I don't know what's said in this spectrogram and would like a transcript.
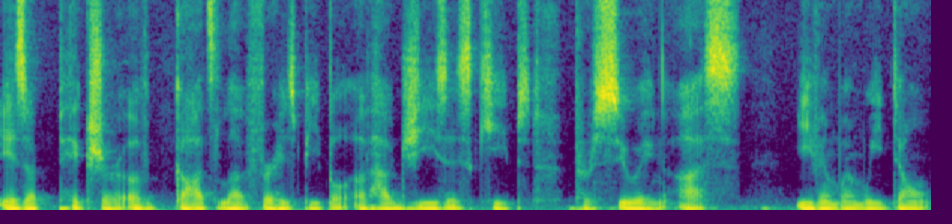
is a picture of God's love for his people, of how Jesus keeps pursuing us even when we don't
